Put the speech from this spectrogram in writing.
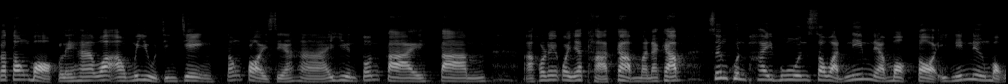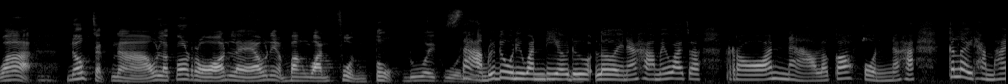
ก็ต้องบอกเลยฮะว่าเอาไม่อยู่จริง ๆ ต้องปล่อยเสียหายยืนต้นตายตามเขาเรียกว่ายถากรรมนะครับ ซึ่งคุณภัยบูลสวัสดิ์นิ่มเนี่ยบอกต่ออีกนิดนึงบอกว่านอกจากหนาวแล้วก็ร้อนแล้วเนี่ยบางวันฝนตกด้วยคุณสามฤดูในวันเดียวเลยนะคะ ไม่ว่าจะร้อนหนาวแล้วก็ฝนนะคะ ก็เลยทำให้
